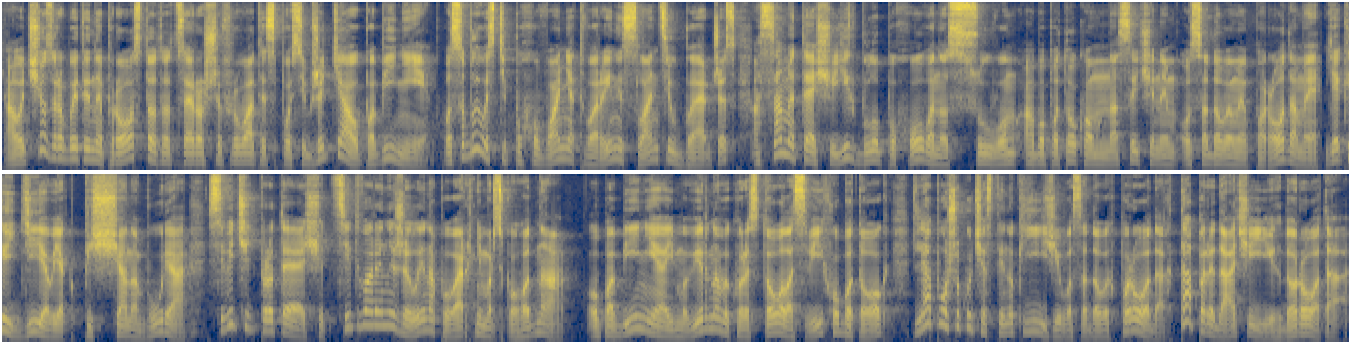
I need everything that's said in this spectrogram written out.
А от що зробити непросто, то це розшифрувати спосіб життя у Пабінії, особливості поховання тварин із сланців Берджес, а саме те, що їх було поховано з сувом або потоком насиченим осадовими породами, який діяв як піщана буря, свідчить про те, що ці тварини жили на поверхні морського дна. Опабінія, ймовірно, використовувала свій хоботок для пошуку частинок їжі в осадових породах та передачі їх до рота,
